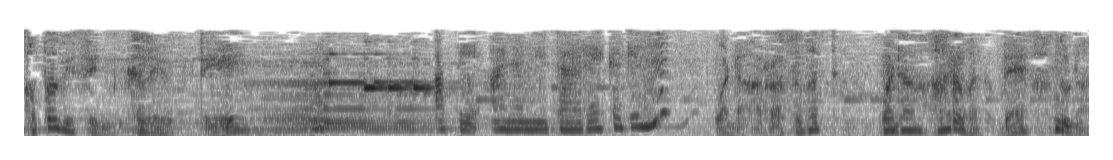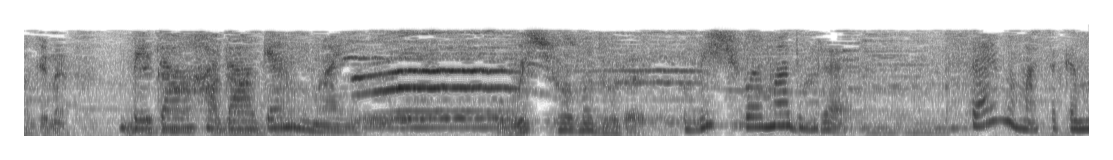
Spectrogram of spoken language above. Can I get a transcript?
අප විසින් කළ යුත්තේ අපේ අනන්‍යතා රැකගෙන වඩා රසවත් වඩා හරවත් දෑ හඳුනාගෙන. බෙදා හදා ගැනීමයි විශ්ව මధుර විශ්ව මధుර සෑම මාසකම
